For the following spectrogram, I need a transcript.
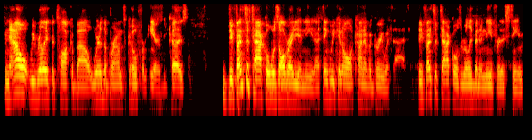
now we really have to talk about where the browns go from here because defensive tackle was already a need. I think we can all kind of agree with that. Defensive tackle has really been a need for this team.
